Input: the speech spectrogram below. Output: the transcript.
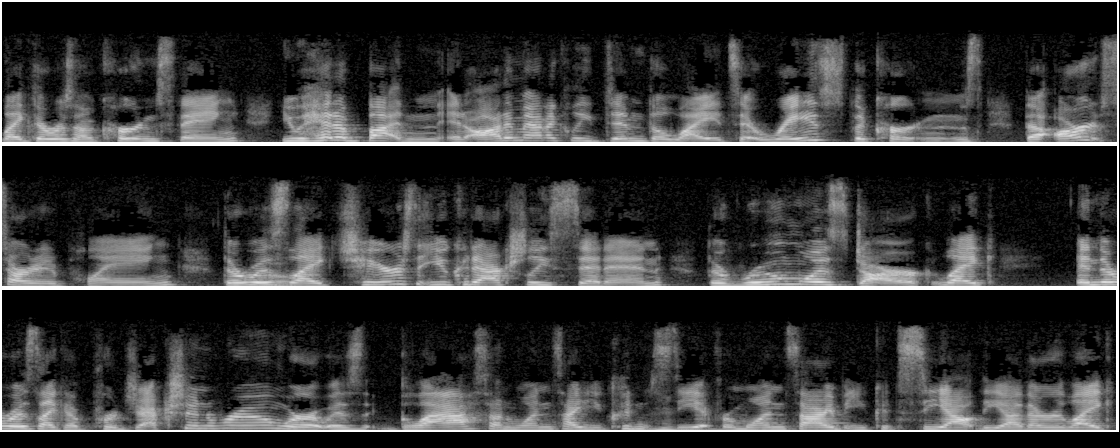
Like there was a curtains thing. You hit a button, it automatically dimmed the lights. It raised the curtains. The art started playing. There was like chairs that you could actually sit in. The room was dark. Like and there was like a projection room where it was glass on one side. You couldn't see it from one side, but you could see out the other. Like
